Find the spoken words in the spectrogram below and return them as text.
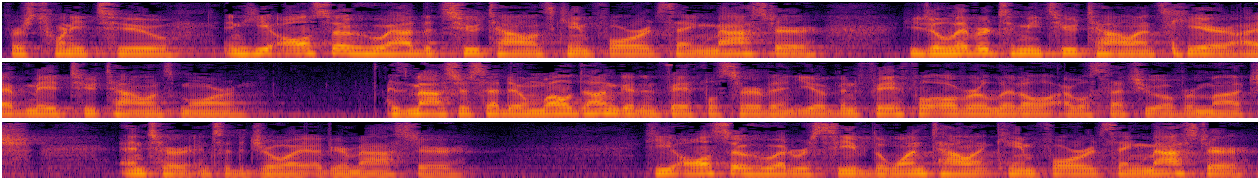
Verse 22, and he also who had the two talents came forward saying, Master, you delivered to me two talents. Here, I have made two talents more. His master said to him, Well done, good and faithful servant. You have been faithful over a little. I will set you over much. Enter into the joy of your master. He also who had received the one talent came forward saying, Master,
